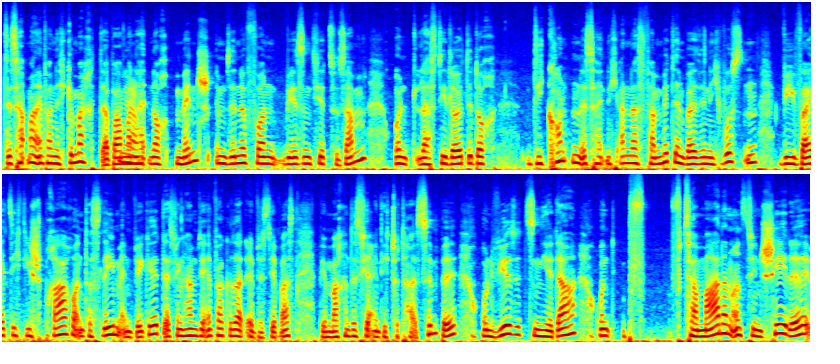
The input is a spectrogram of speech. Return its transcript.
das hat man einfach nicht gemacht. Da war man Ja. halt noch Mensch im Sinne von, wir sind hier zusammen und lass die Leute doch, die konnten es halt nicht anders vermitteln, weil sie nicht wussten, wie weit sich die Sprache und das Leben entwickelt. Deswegen haben sie einfach gesagt, ey, wisst ihr was, wir machen das hier eigentlich total simpel und wir sitzen hier da und pf, zermadern uns den Schädel,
